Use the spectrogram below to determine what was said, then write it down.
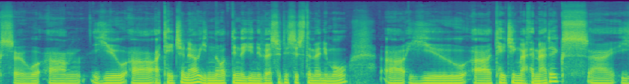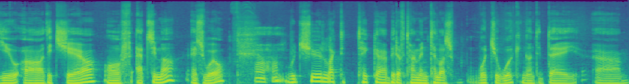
So um, you are a teacher now. You're not in the university system anymore. Uh, you are teaching mathematics. Uh, you are the chair of ATSIMA as well. Uh-huh. Would you like to take a bit of time and tell us what you're working on today, um,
